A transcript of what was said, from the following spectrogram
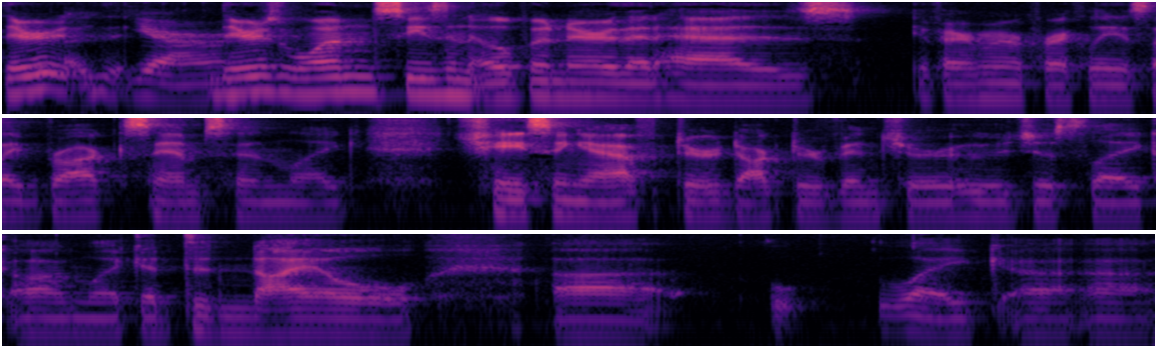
there, Uh, yeah. There's one season opener that has if I remember correctly, it's like Brock Samson like chasing after Doctor Venture, who's just like on like a denial, uh, like uh, uh,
